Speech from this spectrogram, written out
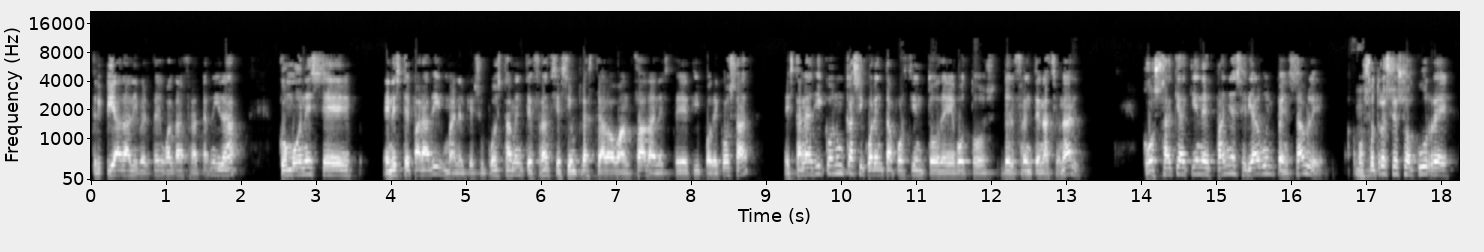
triada libertad, igualdad, fraternidad, como en ese en este paradigma en el que supuestamente Francia siempre ha estado avanzada en este tipo de cosas, están allí con un casi 40% de votos del Frente Nacional, cosa que aquí en España sería algo impensable. ¿A vosotros se os ocurre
